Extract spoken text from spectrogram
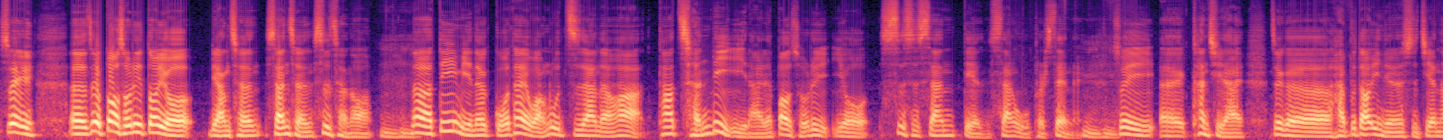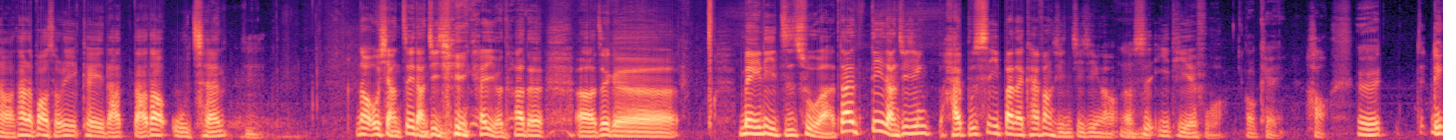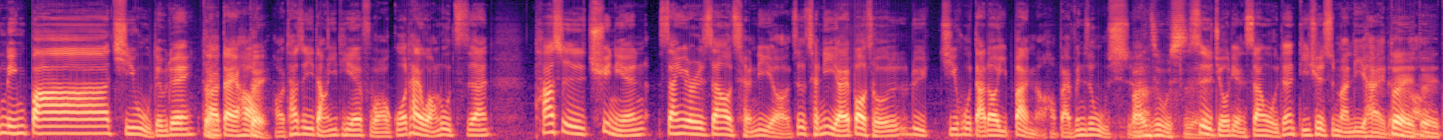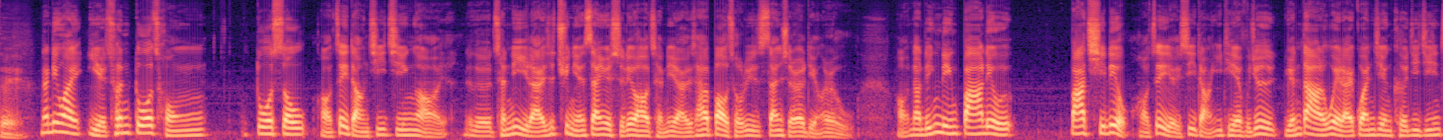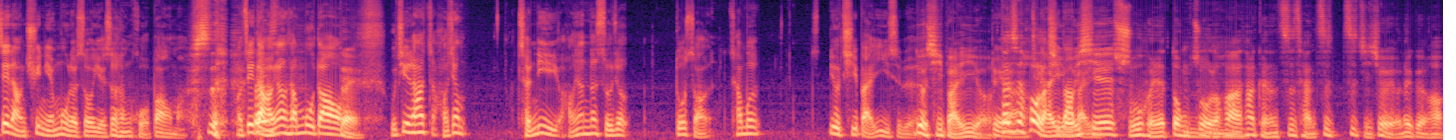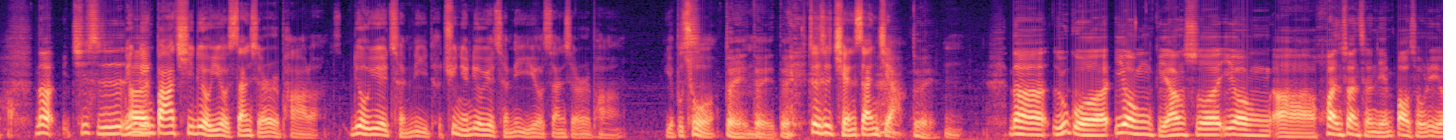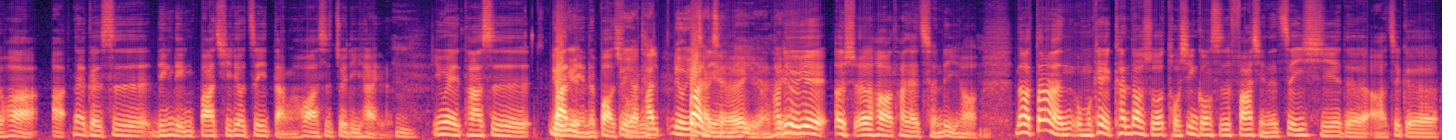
所以呃，这个报酬率都有两成、三成、四成哦。那第一名的国泰网络治安的话，它成立以来的报酬率有四十三点三五 percent 所以呃，看起来这个还不到一年的时间哈，它的报酬率可以达达到五成。嗯，那我想这档基金应该有它的呃这个。魅力之处啊，但第一档基金还不是一般的开放型基金哦，而是 ETF 哦。OK，好，呃，零零八七五对不对？它的代号，好，它是一档 ETF 哦。国泰网络资安，它是去年三月二十三号成立哦，这个成立以来报酬率几乎达到一半了哈，百分之五十，百分之五十，四十九点三五，但的确是蛮厉害的。对对对。那另外野村多重。多收哦，这档基金啊，那个成立以来是去年三月十六号成立来，它的报酬率是三十二点二五。好，那零零八六八七六，好，这也是一档 ETF，就是元大的未来关键科技基金。这档去年募的时候也是很火爆嘛。是，这档好像它募到，我记得它好像成立，好像那时候就多少，差不多六七百亿，是不是？六七百亿哦。但是后来有一些赎回的动作的话，它可能资产自自己就有那个哈。那其实零零八七六也有三十二趴了。六月成立的，去年六月成立也有三十二趴，也不错。对对对，这是前三甲。对，嗯。那如果用，比方说用啊换算成年报酬率的话啊，那个是零零八七六这一档的话是最厉害的。嗯，因为它是半年的报酬率，它六月半年而已，它六月二十二号它才成立哈。那当然我们可以看到说，投信公司发行的这一些的啊这个。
